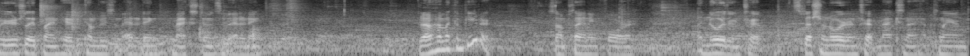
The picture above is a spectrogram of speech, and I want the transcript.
We're usually planning here to come do some editing. Max doing some editing. But I don't have my computer. So I'm planning for a northern trip. A Special northern trip Max and I have planned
